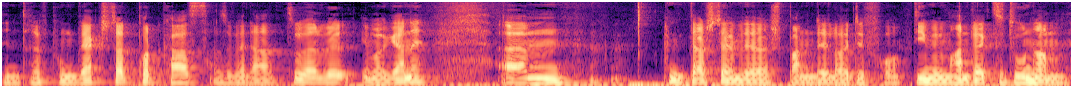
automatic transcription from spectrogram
den Treffpunkt Werkstatt Podcast. Also wer da zuhören will, immer gerne. Ähm, da stellen wir spannende Leute vor, die mit dem Handwerk zu tun haben.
